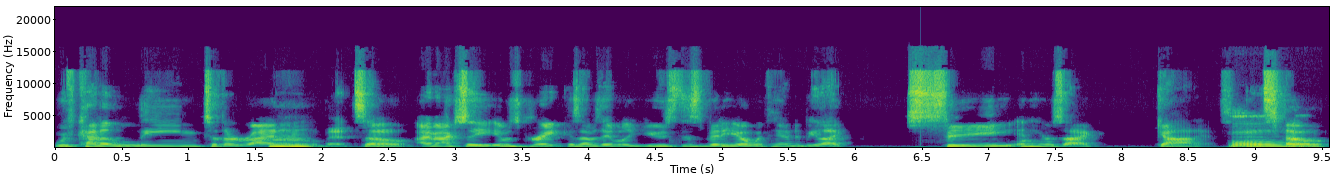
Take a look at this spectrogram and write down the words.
we've kind of leaned to the right a Mhm. little bit. So I've actually, it was great because I was able to use this video with him to be like, see? And he was like, got it. Oh. And so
